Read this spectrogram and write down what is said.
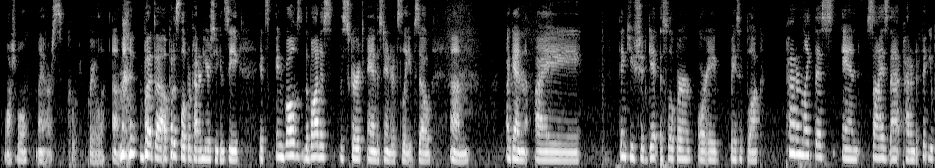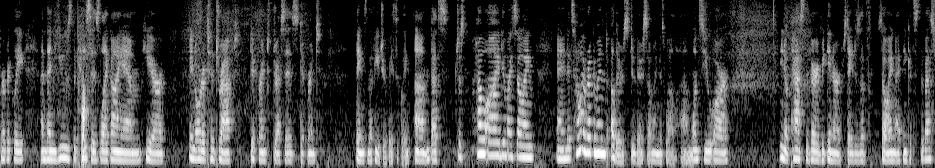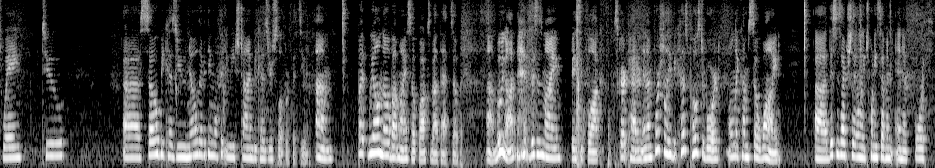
washable, my arse, Crayola. Um, but uh, I'll put a sloper pattern here so you can see it involves the bodice, the skirt, and a standard sleeve. So um, again, I think you should get a sloper or a basic block pattern like this and size that pattern to fit you perfectly and then use the pieces like I am here in order to draft different dresses, different things in the future, basically. Um, that's just how I do my sewing and it's how I recommend others do their sewing as well. Um, once you are, you know, past the very beginner stages of sewing, I think it's the best way to uh, sew because you know everything will fit you each time because your sloper fits you. Um, but we all know about my soapbox about that. So uh, moving on, this is my basic block skirt pattern. And unfortunately, because poster board only comes so wide, uh, this is actually only 27 and a fourth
